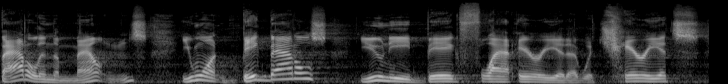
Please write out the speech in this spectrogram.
battle in the mountains. You want big battles? You need big flat area to, with chariots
